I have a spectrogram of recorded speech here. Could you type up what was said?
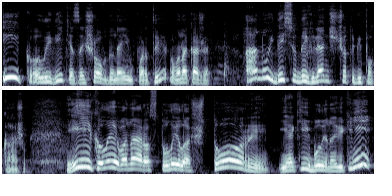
І коли Вітя зайшов до неї в квартиру, вона каже: Ану, йди сюди, глянь, що тобі покажу. І коли вона розтулила штори, які були на вікні,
